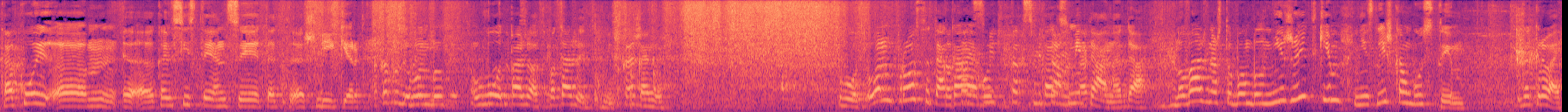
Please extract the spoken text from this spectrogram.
какой э, э, консистенции этот э, шликер. А как он, чтобы он был? Вот, пожалуйста, покажи, Миша, покажи. покажи. Вот, он просто такая как, вот, как сметана, как сметана да. Но важно, чтобы он был не жидким, не слишком густым. Закрывай.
